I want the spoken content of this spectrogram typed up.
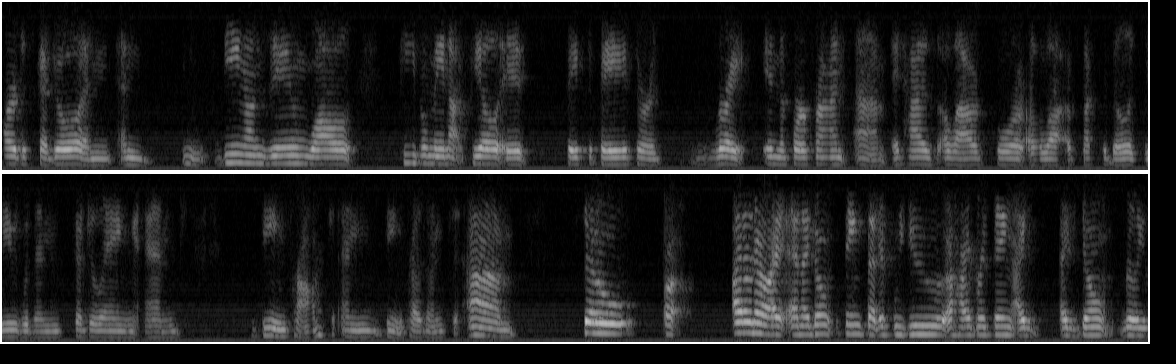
hard to schedule and and being on Zoom while people may not feel it's face to face or it's right in the forefront, um, it has allowed for a lot of flexibility within scheduling and being prompt and being present. Um, so uh, I don't know, I, and I don't think that if we do a hybrid thing, I I don't really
